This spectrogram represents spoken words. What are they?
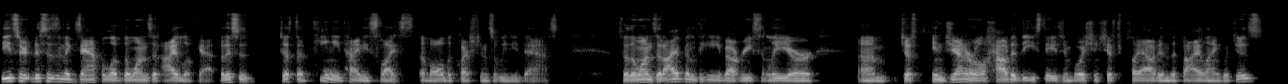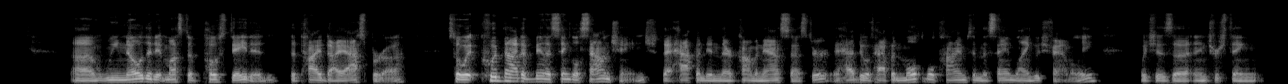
These are this is an example of the ones that I look at, but this is just a teeny tiny slice of all the questions that we need to ask. So the ones that I've been thinking about recently are um, just in general, how did the East Asian voicing shift play out in the Thai languages? Um, we know that it must have post-dated the Thai diaspora. So it could not have been a single sound change that happened in their common ancestor. It had to have happened multiple times in the same language family, which is an interesting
